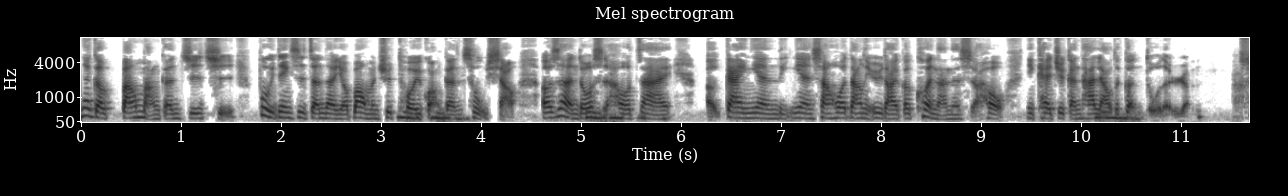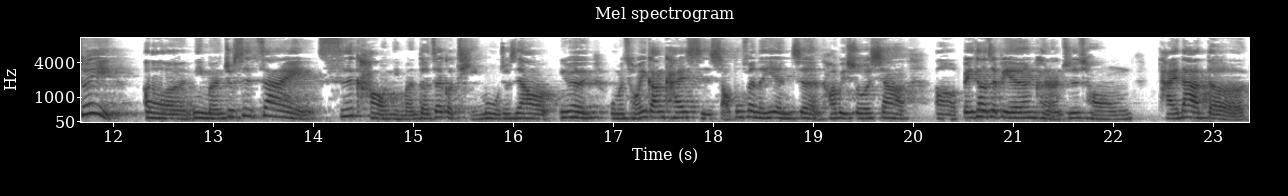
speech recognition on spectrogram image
那个帮忙跟支持不一定是真的有帮我们去推广跟。促销，而是很多时候在。呃概念理念上，或当你遇到一个困难的时候，你可以去跟他聊的更多的人。所以，呃，你们就是在思考你们的这个题目，就是要，因为我们从一刚开始少部分的验证，好比说像呃贝特这边，可能就是从台大的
